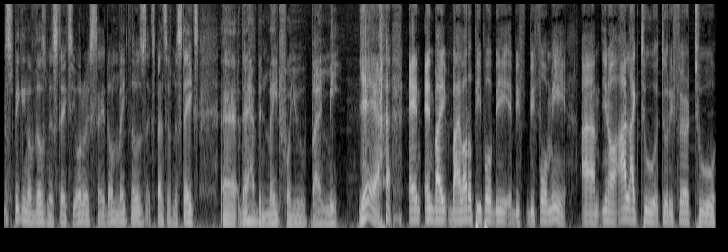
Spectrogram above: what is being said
Speaking of those mistakes, you always say, "Don't make those expensive mistakes. Uh, they have been made for you by me." Yeah, and and by by a lot of people be, be before me. Um, you know, I like to to refer to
